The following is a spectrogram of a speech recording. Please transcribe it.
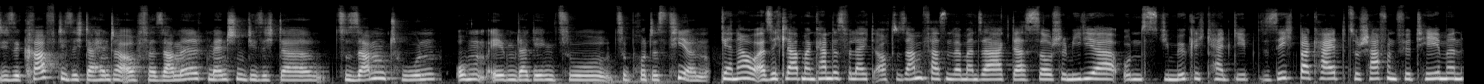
diese Kraft, die sich dahinter auch versammelt, Menschen, die sich da zusammentun, um eben dagegen zu, zu protestieren. Genau, also ich glaube, man kann das vielleicht auch zusammenfassen, wenn man sagt, dass Social Media uns die Möglichkeit gibt, Sichtbarkeit zu schaffen für Themen,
